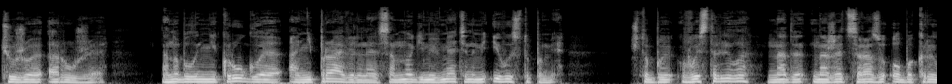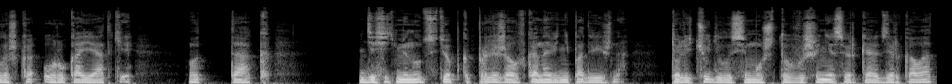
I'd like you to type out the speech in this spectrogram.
чужое оружие. Оно было не круглое, а неправильное, со многими вмятинами и выступами. Чтобы выстрелило, надо нажать сразу оба крылышка у рукоятки. Вот так. Десять минут Степка пролежал в канаве неподвижно. То ли чудилось ему, что в вышине сверкают зеркала,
